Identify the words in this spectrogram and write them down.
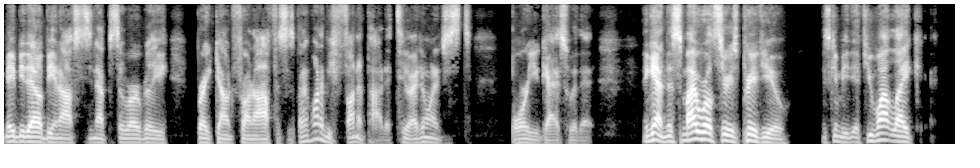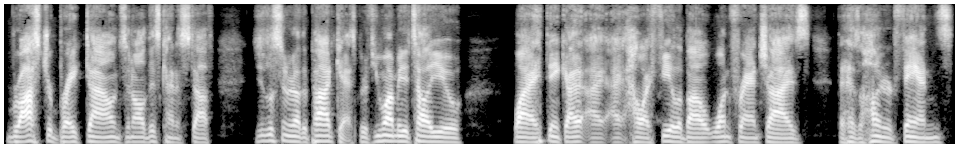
maybe that'll be an offseason episode where I really break down front offices, but I want to be fun about it too. I don't want to just bore you guys with it. Again, this is my World Series preview. It's gonna be if you want like roster breakdowns and all this kind of stuff, you listen to another podcast. But if you want me to tell you why I think I, I, I how I feel about one franchise that has hundred fans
